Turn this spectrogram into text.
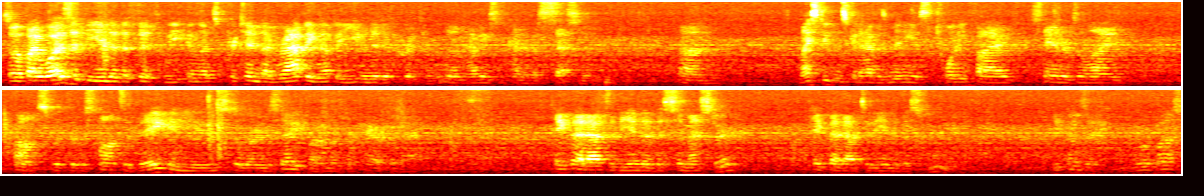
So if I was at the end of the fifth week, and let's pretend I'm wrapping up a unit of curriculum and I'm having some kind of assessment, um, my students could have as many as 25 standards aligned prompts with the responses they can use to learn to study from or prepare for. Take that out to the end of the semester, take that out to the end of the school year. It becomes a robust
